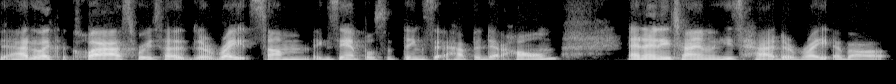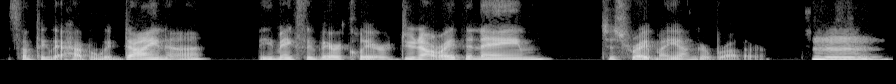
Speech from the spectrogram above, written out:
had like a class where he's had to write some examples of things that happened at home. And anytime he's had to write about something that happened with Dinah, he makes it very clear: do not write the name, just write my younger brother. Mm.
